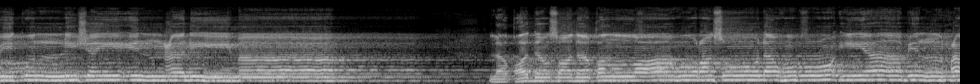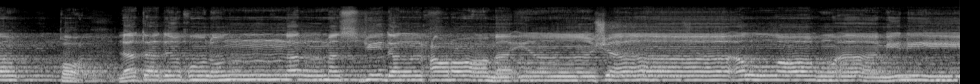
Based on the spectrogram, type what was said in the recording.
بكل شيء عليما. لقد صدق الله رسوله الرؤيا بالحق. لتدخلن المسجد الحرام إن شاء الله. آمنين.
